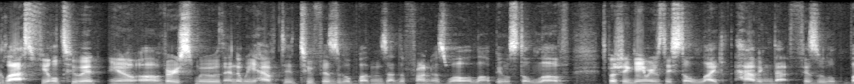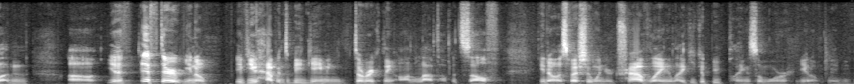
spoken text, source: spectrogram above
glass feel to it. You know, uh, very smooth. And then we have the two physical buttons at the front as well. A lot of people still love, especially gamers. They still like having that physical button. Uh, if if they're you know if you happen to be gaming directly on the laptop itself, you know, especially when you're traveling, like you could be playing some more, you know, maybe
